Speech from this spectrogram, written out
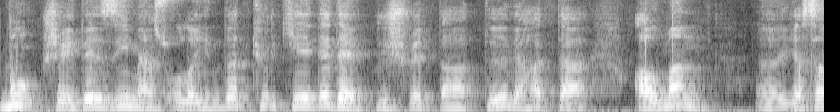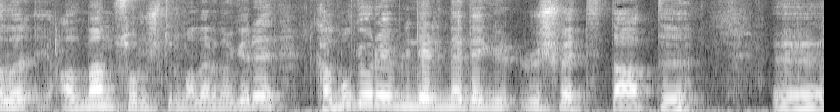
bu şeyde Siemens olayında Türkiye'de de rüşvet dağıttığı ve hatta Alman e, yasalı Alman soruşturmalarına göre kamu görevlilerine de rüşvet dağıttığı e,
